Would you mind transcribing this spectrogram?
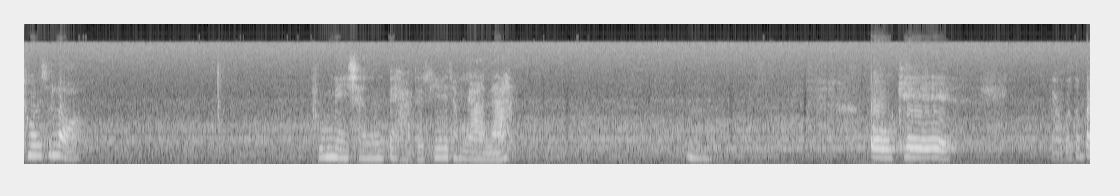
ช่วยฉันเหรอ พรุ่งนี้ฉันไปหาเธอที่ทำงานนะอืมโอเค แต่ว่าต้องไป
